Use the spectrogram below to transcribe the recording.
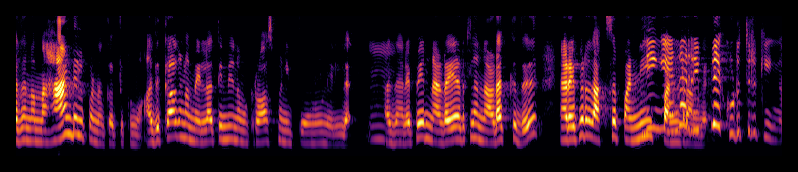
அதை நம்ம ஹேண்டில் பண்ண கத்துக்கணும். அதுக்காக நம்ம எல்லாத்தையுமே நம்ம கிராஸ் பண்ணி போகணும்னு இல்ல. அது நிறைய பேர் நிறைய இடத்துல நடக்குது. நிறைய பேர் அதை அக்செப்ட் பண்ணி ரிப்ளை கொடுத்துருக்கீங்க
